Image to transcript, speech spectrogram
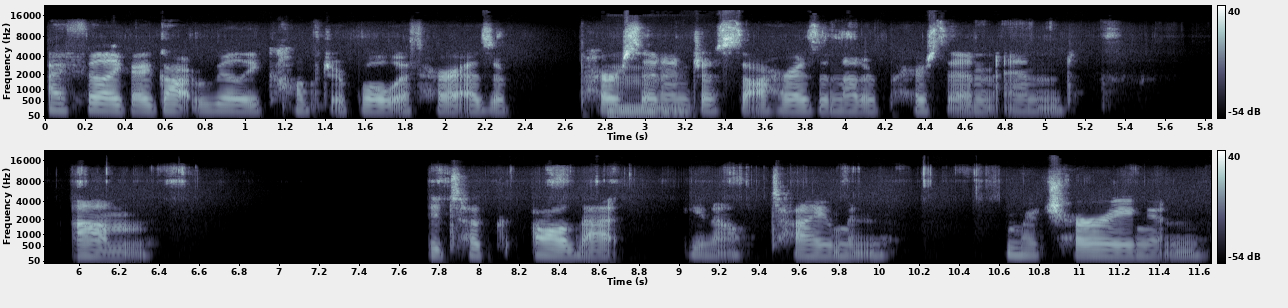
i feel like i got really comfortable with her as a person Mm. and just saw her as another person and um it took all that you know time and maturing and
